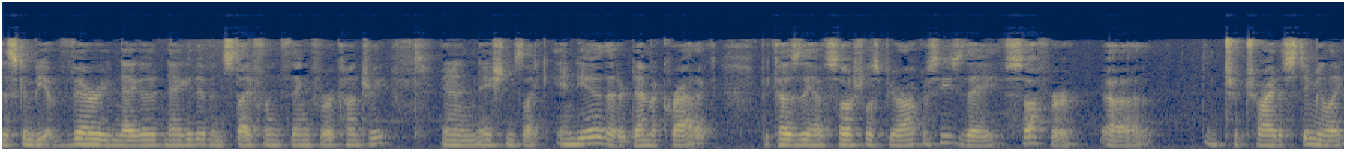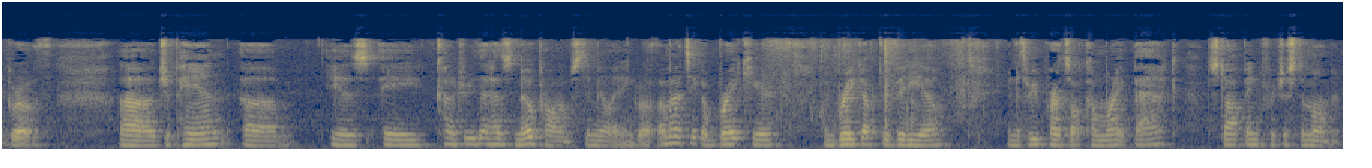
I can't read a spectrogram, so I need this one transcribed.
This can be a very negative, negative and stifling thing for a country. And in nations like India that are democratic, because they have socialist bureaucracies, they suffer uh, to try to stimulate growth. Uh, Japan um, is a country that has no problem stimulating growth. I'm going to take a break here and break up the video into three parts. I'll come right back, stopping for just a moment.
